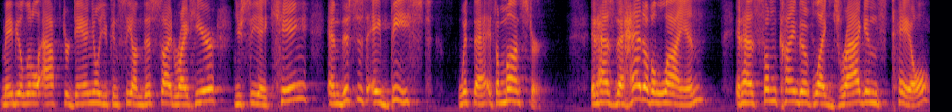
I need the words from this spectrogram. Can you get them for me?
maybe a little after Daniel. You can see on this side right here, you see a king, and this is a beast with that, it's a monster. It has the head of a lion, it has some kind of like dragon's tail,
